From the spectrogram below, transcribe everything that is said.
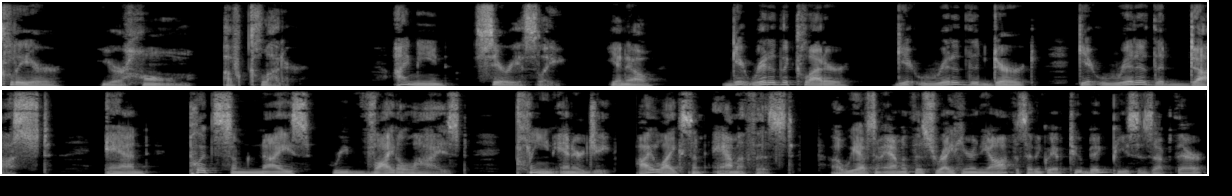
clear your home of clutter. I mean, seriously, you know, get rid of the clutter, get rid of the dirt, get rid of the dust, and put some nice, revitalized, clean energy. I like some amethyst. Uh, we have some amethyst right here in the office. I think we have two big pieces up there.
